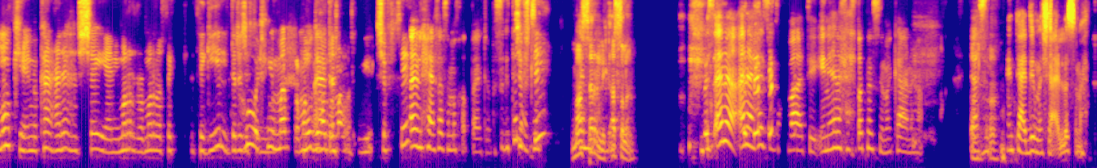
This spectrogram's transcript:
ممكن إنه كان عليها الشيء يعني مرة مرة ثق- ثقيل لدرجة هو شيء إنه مرة مو مرة قادرة مرة مرة ثقيل. شفتي؟ أنا الحين أساسا ما تخطيته بس قلت لها شفتي؟ ما صار مرة لك أصلا. بس أنا أنا أحس صحباتي يعني أنا حطيت نفسي مكانها. أها. أنت عدي مشاعر لو سمحت.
